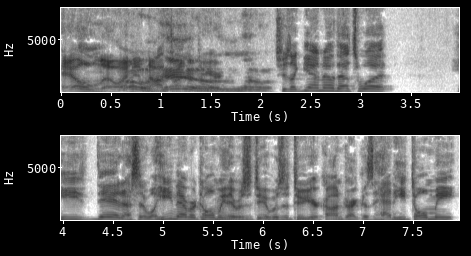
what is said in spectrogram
hell no. I did Oh, not sign a no. She's like, yeah, no, that's what he did. I said, well, he never told me there was a two, it was a two year contract because had he told me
